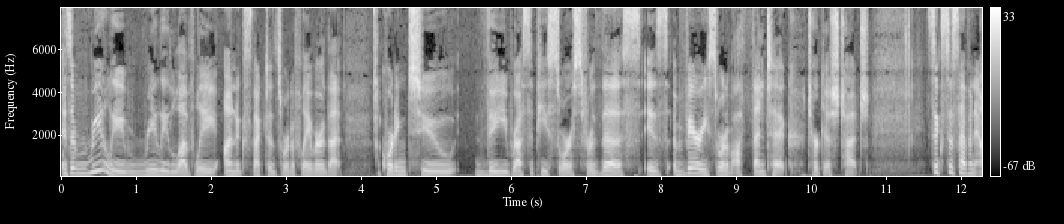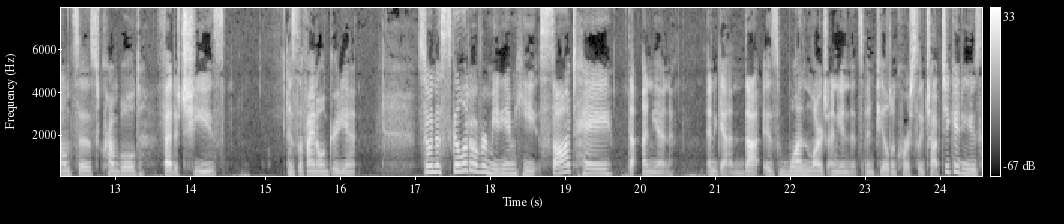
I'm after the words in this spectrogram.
is a really, really lovely, unexpected sort of flavor that, according to the recipe source for this, is a very sort of authentic Turkish touch. Six to seven ounces crumbled feta cheese is the final ingredient. So, in a skillet over medium heat, saute the onion. And again, that is one large onion that's been peeled and coarsely chopped. You could use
